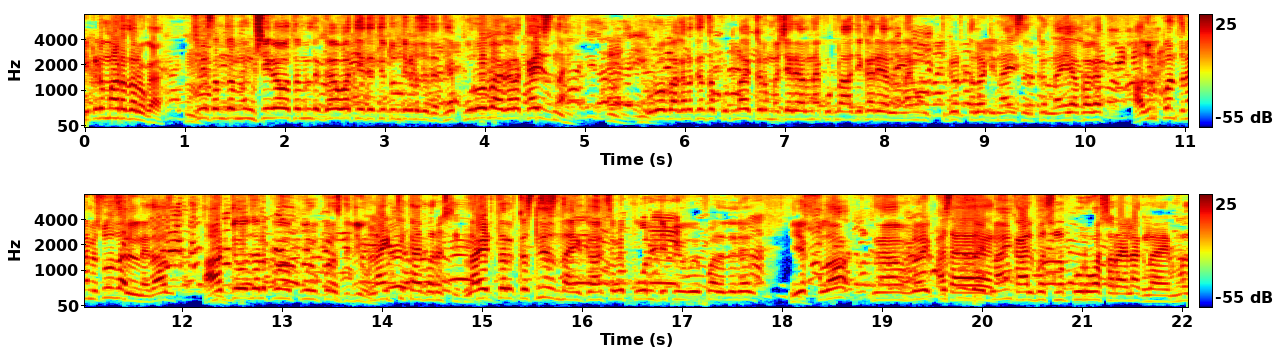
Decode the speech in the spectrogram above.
इकडे माडा तालुका. जे समजा मुंगशी गावात म्हणजे गावात येतात तिथून तिकडे जातात. ह्या पूर्व भागाला काहीच नाही. पूर्व भागाला त्यांचा कुठला कर्मचारी आला नाही कुठला अधिकारी आला नाही तिकडे तलाठी नाही सर्कल नाही या भागात अजून पंचनामे सुद्धा झाले नाहीत. आज आठ दिवस झाले परिस्थिती. लाईटची काय परिस्थिती? लाइट तर कसलीच नाही का सगळे पोल डीपी पडलेले आहेत. एक सुद्धा अं, लाइट कसलीच लाइट आता नाही. काल बसन पूर वसरायला लागलाय. मग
